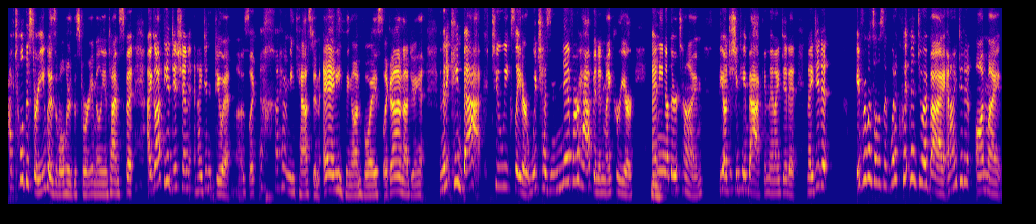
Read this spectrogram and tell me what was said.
I've told this story. You guys have all heard the story a million times, but I got the audition and I didn't do it. I was like, I haven't been cast in anything on voice. Like I'm not doing it. And then it came back two weeks later, which has never happened in my career any other time. The audition came back and then I did it, and I did it everyone's always like, what equipment do I buy? And I did it on my,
